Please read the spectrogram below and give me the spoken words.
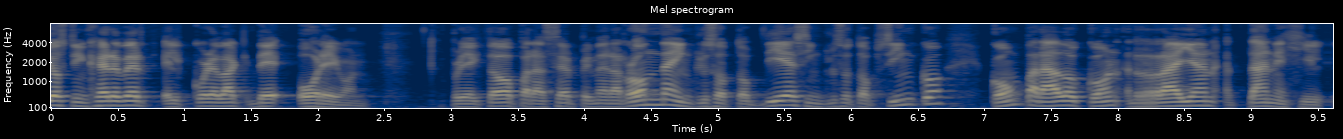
Justin Herbert, el quarterback de Oregon. Proyectado para ser primera ronda, incluso top 10, incluso top 5, comparado con Ryan Tannehill.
